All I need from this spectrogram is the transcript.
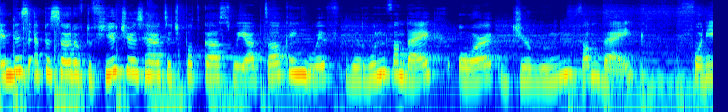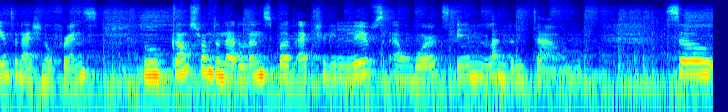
In this episode of the Futures Heritage podcast, we are talking with Jeroen van Dijk, or Jeroen van Dijk for the international friends, who comes from the Netherlands but actually lives and works in London town. So,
